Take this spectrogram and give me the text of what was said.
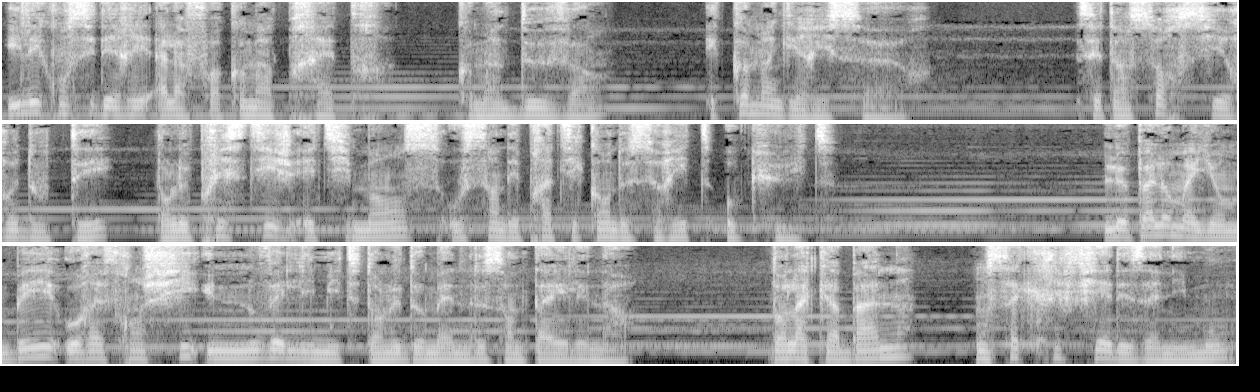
Il est considéré à la fois comme un prêtre, comme un devin et comme un guérisseur. C'est un sorcier redouté dont le prestige est immense au sein des pratiquants de ce rite occulte. Le Palo Mayombe aurait franchi une nouvelle limite dans le domaine de Santa Elena. Dans la cabane, on sacrifiait des animaux,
